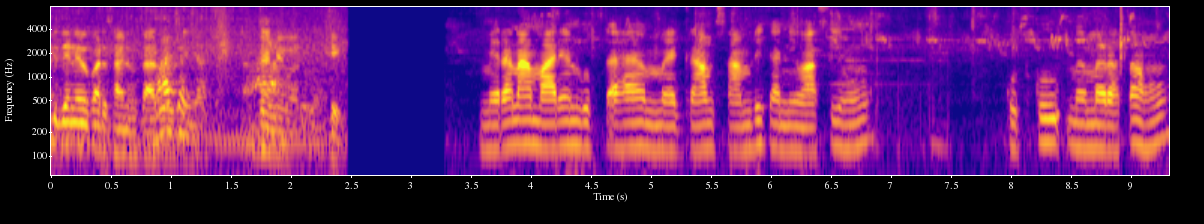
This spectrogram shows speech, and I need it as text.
देने में परेशानी होता है धन्यवाद। ठीक। मेरा नाम आर्यन गुप्ता है मैं ग्राम सामरी का निवासी हूँ। कुटकू में मैं रहता हूँ।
